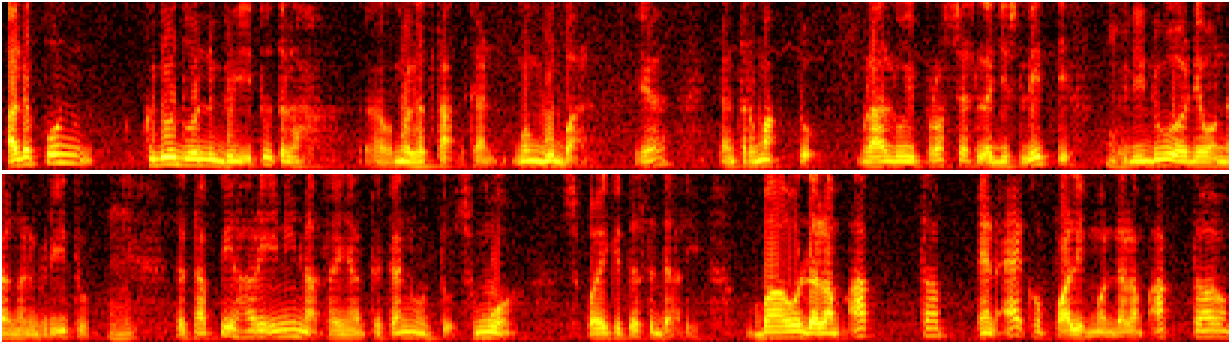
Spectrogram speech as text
Adapun kedua-dua negeri itu telah uh, meletakkan, menggubal ya dan termaktub melalui proses legislatif hmm. di dua Dewan Undangan Negeri itu. Hmm. Tetapi hari ini nak saya nyatakan untuk semua supaya kita sedari bahawa dalam akta an act of parliament dalam akta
